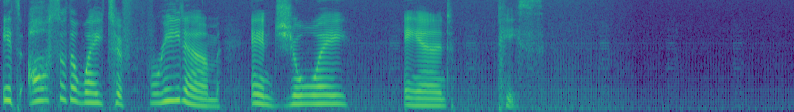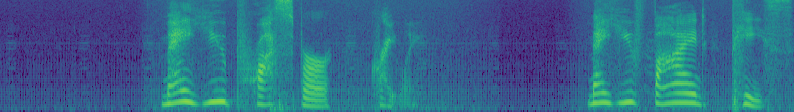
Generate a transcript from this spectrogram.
it's also the way to freedom and joy and peace. May you prosper greatly. May you find peace.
